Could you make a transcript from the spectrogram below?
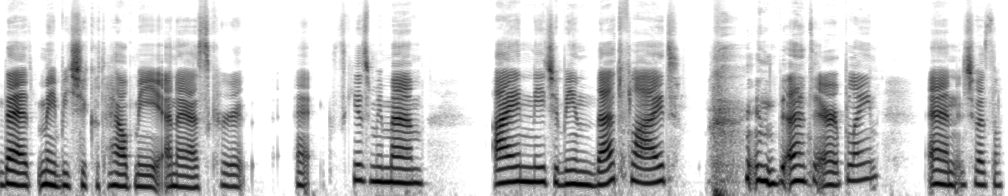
that maybe she could help me, and I asked her, "Uh, "Excuse me, ma'am, I need to be in that flight, in that airplane," and she was like,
